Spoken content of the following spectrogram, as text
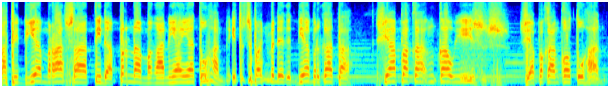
tapi dia merasa tidak pernah menganiaya Tuhan. Itu sebabnya dia berkata, "Siapakah engkau Yesus? Siapakah engkau Tuhan?"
